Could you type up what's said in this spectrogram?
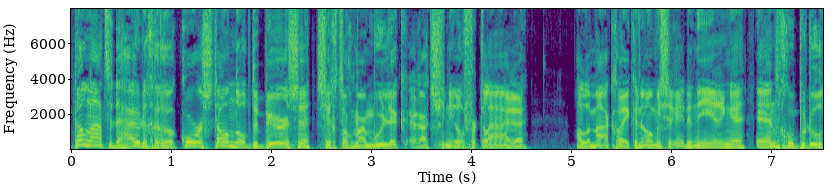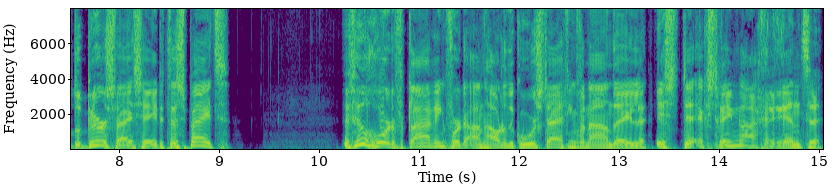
Dan laten de huidige recordstanden op de beurzen zich toch maar moeilijk rationeel verklaren. Alle macro-economische redeneringen en goed bedoelde beurswijsheden ten spijt. Een veelgehoorde verklaring voor de aanhoudende koersstijging van aandelen is de extreem lage rente.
